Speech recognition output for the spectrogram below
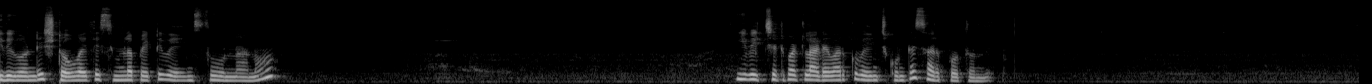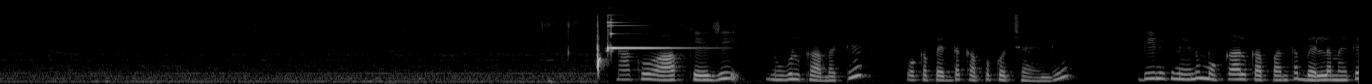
ఇదిగోండి స్టవ్ అయితే సిమ్లో పెట్టి వేయిస్తూ ఉన్నాను. ఇవి చిటపట్లాడే వరకు వేయించుకుంటే సరిపోతుంది నాకు హాఫ్ కేజీ నువ్వులు కాబట్టి ఒక పెద్ద కప్పుకు వచ్చాయండి దీనికి నేను ముక్కాలు కప్ అంతా బెల్లం అయితే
